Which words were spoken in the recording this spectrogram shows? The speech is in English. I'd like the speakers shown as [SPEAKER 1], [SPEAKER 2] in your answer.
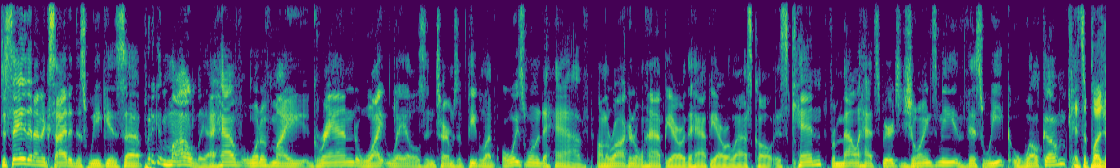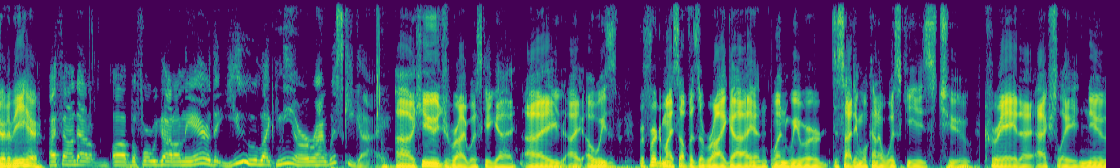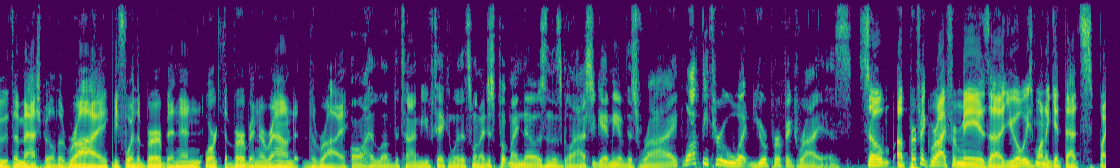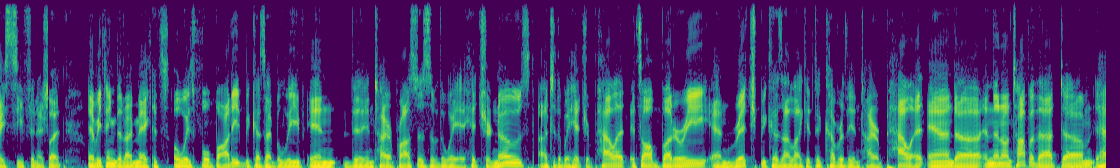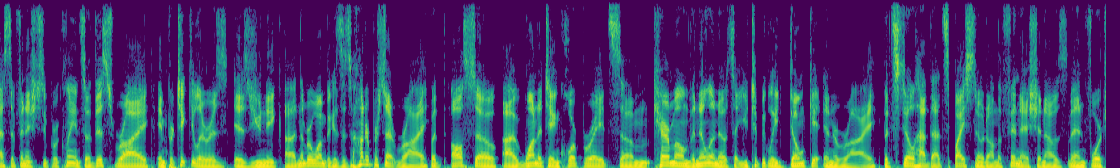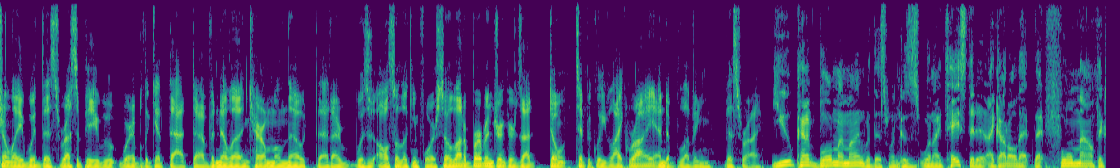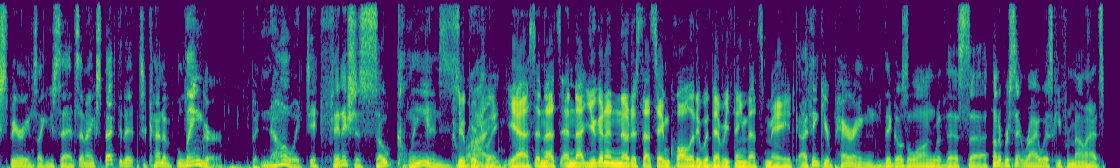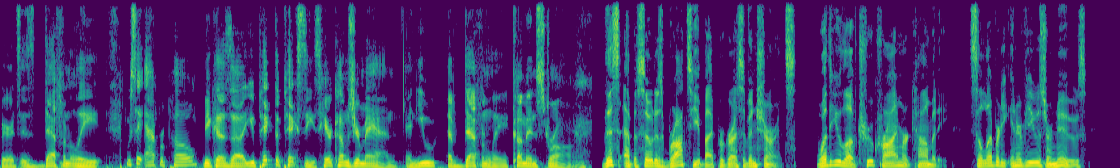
[SPEAKER 1] To say that I'm excited this week is uh, putting it mildly. I have one of my grand white whales in terms of people I've always wanted to have on the Rock and Roll Happy Hour. The Happy Hour last call is Ken from Malahat Spirits joins me this week. Welcome.
[SPEAKER 2] It's a pleasure to be here.
[SPEAKER 1] I found out uh, before we got on the air that you, like me, are a rye whiskey guy.
[SPEAKER 2] A uh, huge rye whiskey guy. I I always refer to myself as a rye guy, and when we were deciding what kind of whiskeys to create, I actually knew the mash bill of the rye before the bourbon and worked the bourbon around the rye.
[SPEAKER 1] Oh, I love the time you've taken with this one. I just put my nose in this glass you gave me of this rye. Walk me through what your perfect rye is.
[SPEAKER 2] So, a perfect rye for me is uh, you always want to get that spicy finish, but everything that I make, it's always full bodied because I believe in the entire process of the way it hits your nose uh, to the way it hits your palate. It's all buttery and rich because I like it to cover the entire palate, and uh, and then on top of that, um, it has to finish super clean. So this rye in particular is is unique. Uh, number one because it's 100% rye, but also I wanted to incorporate some caramel and vanilla notes that you typically don't get in a rye, but still have that spice note on the finish. And I was, and fortunately with this recipe, we were able to get that uh, vanilla and caramel note that I was also looking for. So a lot of bourbon drinkers that don't typically like rye end up loving this rye.
[SPEAKER 1] You kind of blown my mind with this one because when I tasted it, I got all that that full mouth experience, like you said, and I expected it to kind of linger. But no, it, it finishes so clean and
[SPEAKER 2] super
[SPEAKER 1] dry.
[SPEAKER 2] clean. Yes, and that's and that you're going to notice that same quality with everything that's made.
[SPEAKER 1] I think your pairing that goes along with this uh, 100% rye whiskey from Malahat Spirits is definitely, we say apropos, because uh, you picked the Pixies, Here Comes Your Man, and you have definitely come in strong.
[SPEAKER 3] This episode is brought to you by Progressive Insurance. Whether you love true crime or comedy, celebrity interviews or news,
